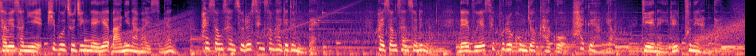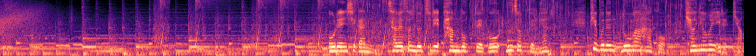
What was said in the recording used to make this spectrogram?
자외선이 피부 조직 내에 많이 남아 있으면 활성산소를 생성하게 되는데 활성산소는 내부의 세포를 공격하고 파괴하며 DNA를 분해한다. 오랜 시간 자외선 노출이 반복되고 누적되면 피부는 노화하고 변형을 일으켜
